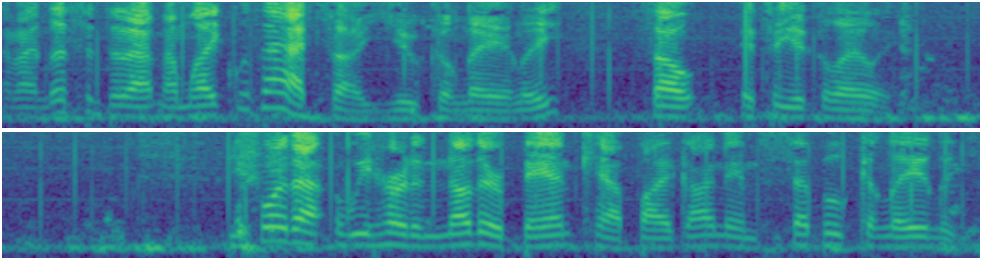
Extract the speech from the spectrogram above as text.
and I listened to that, and I'm like, well, that's a ukulele. So it's a ukulele. Before that, we heard another Bandcamp by a guy named Sebu Kaleli,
